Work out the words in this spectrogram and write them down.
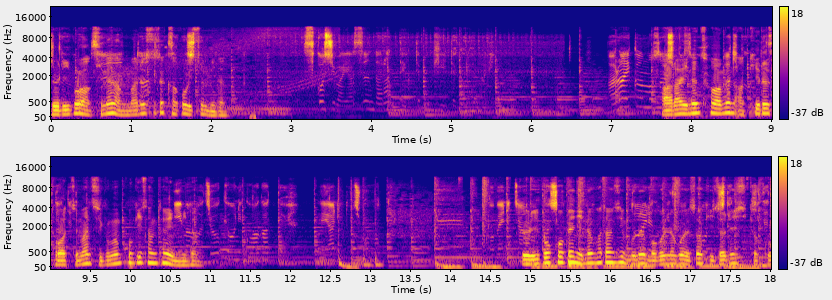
그리고 아키는 악마를 수색하고 있습니다. 아라이는 처음엔 아키를 도왔지만 지금은 포기 상태입니다. 그리고 코벤 이는 화장실 문을 먹으려고 해서 기절을 시켰고.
